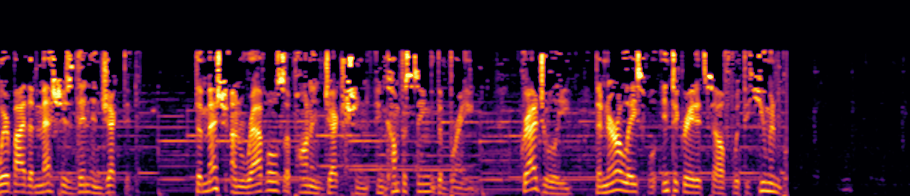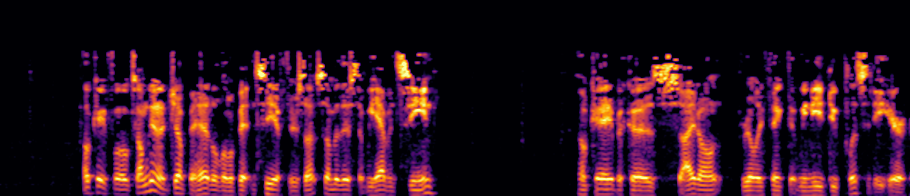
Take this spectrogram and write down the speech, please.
whereby the mesh is then injected. The mesh unravels upon injection, encompassing the brain. Gradually, the Neuralace will integrate itself with the human brain. Okay, folks, I'm going to jump ahead a little bit and see if there's some of this that we haven't seen. Okay, because I don't really think that we need duplicity here.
